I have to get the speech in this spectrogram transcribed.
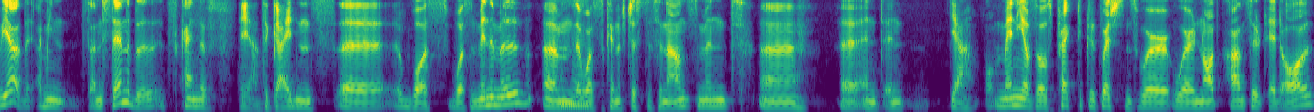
yeah, I mean it's understandable. It's kind of yeah, the guidance uh, was was minimal. Um, mm-hmm. There was kind of just this announcement, uh, uh, and and yeah, many of those practical questions were were not answered at all.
